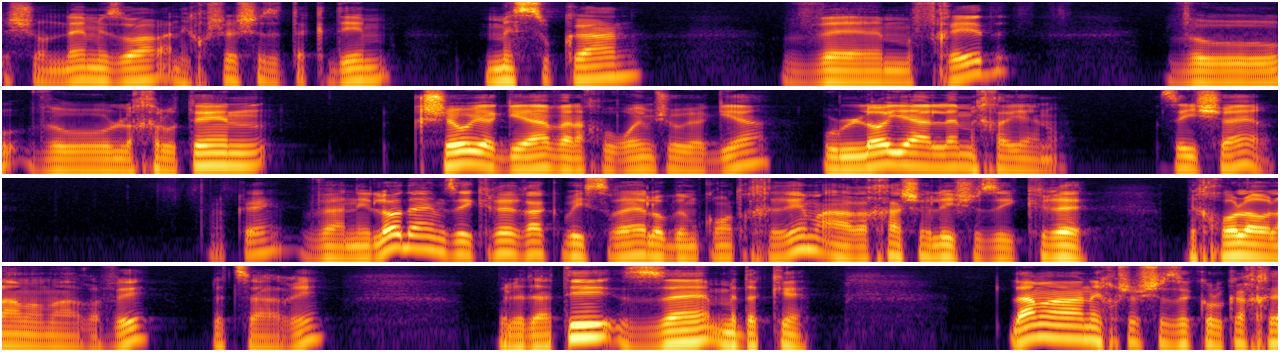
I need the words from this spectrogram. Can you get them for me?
בשונה מזוהר, אני חושב שזה תקדים מסוכן ומפחיד, והוא, והוא לחלוטין, כשהוא יגיע, ואנחנו רואים שהוא יגיע, הוא לא ייעלם מחיינו, זה יישאר, אוקיי? ואני לא יודע אם זה יקרה רק בישראל או במקומות אחרים, ההערכה שלי שזה יקרה בכל העולם המערבי, לצערי, ולדעתי זה מדכא. למה אני חושב שזה כל כך uh,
